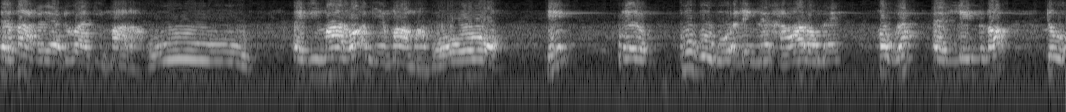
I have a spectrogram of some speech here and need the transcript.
အဲ့ဒါကလေးတို့အကြီးမားတာဟိုး အကြီးမားတော့အမြင်မားမှာပေါ့ဟင်အဲ့တော့ကိုယ်ကိုယ်ကိုအလိမ့်နဲ့ခါရတော့မယ်ဟုတ်ကဲ့အဲ့လိမ့်တော့တို့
